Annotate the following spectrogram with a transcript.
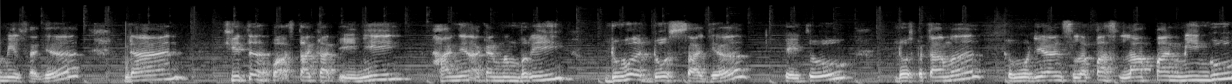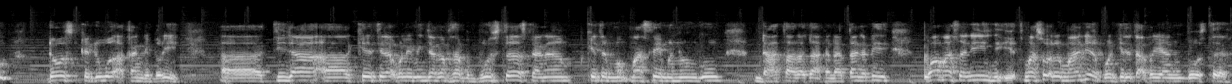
mil saja. Dan kita buat setakat ini hanya akan memberi dua dos saja iaitu dos pertama kemudian selepas 8 minggu dos kedua akan diberi. Uh, tidak uh, kita tidak boleh bincangkan pasal booster kerana kita masih menunggu data-data akan datang tapi buat masa ni termasuk remaja pun kita tak beri yang booster.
